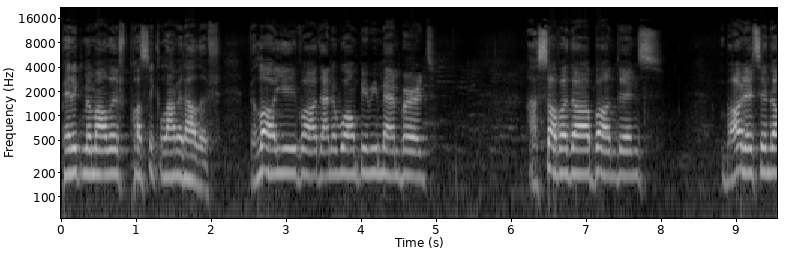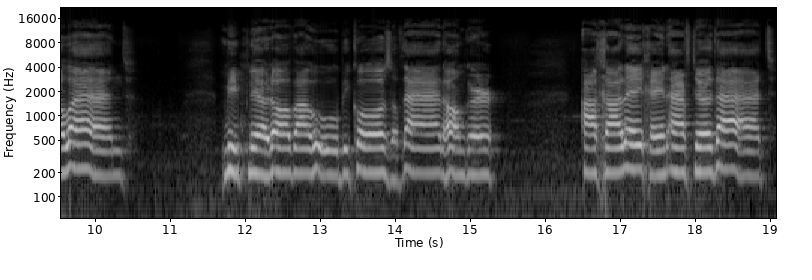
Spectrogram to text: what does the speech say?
Perik Mem Aleph, Pasik Lamed Aleph. V'lo yivad, and it won't be remembered. Asava, the abundance. But it's in the land. Mipnei Ravahu, because of that hunger. Acharechen, after that.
